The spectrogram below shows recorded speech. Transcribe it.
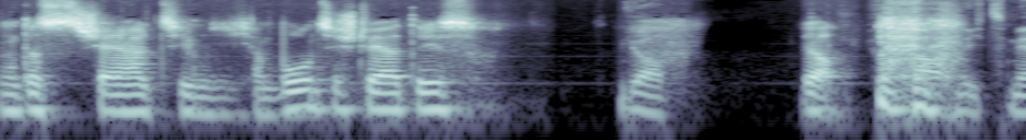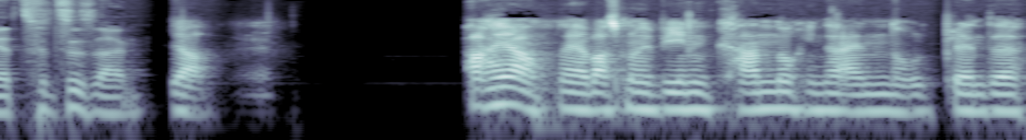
Und dass Shannon halt ziemlich am Boden zerstört ist. Ja. Ja. Auch nichts mehr zu, zu sagen. Ja. Ach ja, naja, was man erwähnen kann noch in der einen Rückblende.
